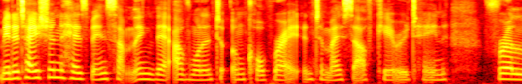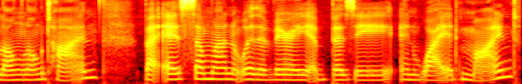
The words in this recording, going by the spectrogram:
Meditation has been something that I've wanted to incorporate into my self care routine for a long, long time. But as someone with a very busy and wired mind,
